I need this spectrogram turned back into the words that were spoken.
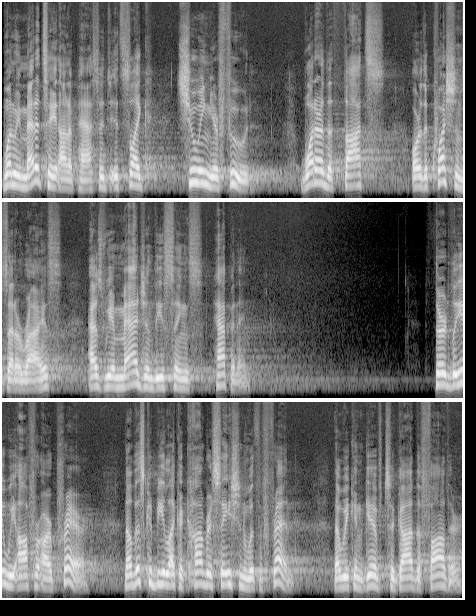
When we meditate on a passage, it's like chewing your food. What are the thoughts or the questions that arise as we imagine these things happening? Thirdly, we offer our prayer. Now, this could be like a conversation with a friend that we can give to God the Father,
